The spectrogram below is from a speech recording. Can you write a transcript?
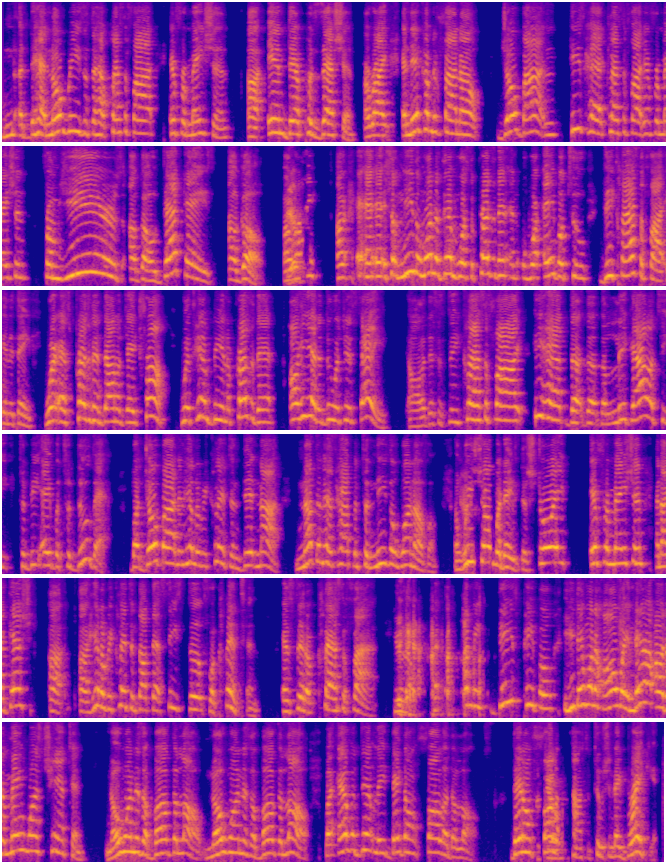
they had no reasons to have classified information uh, in their possession. All right. And then come to find out Joe Biden, he's had classified information from years ago, decades ago. All yeah. right. Uh, and, and, so neither one of them was the president and were able to declassify anything. Whereas President Donald J. Trump, with him being a president, all he had to do was just say, all of this is declassified. He had the, the, the legality to be able to do that. But Joe Biden and Hillary Clinton did not. Nothing has happened to neither one of them. And we show where they've destroyed information. And I guess uh, uh, Hillary Clinton thought that C stood for Clinton instead of classified. You know, I mean, these people, they want to always, and they are the main ones chanting, no one is above the law. No one is above the law. But evidently, they don't follow the laws. They don't follow the Constitution. They break it.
